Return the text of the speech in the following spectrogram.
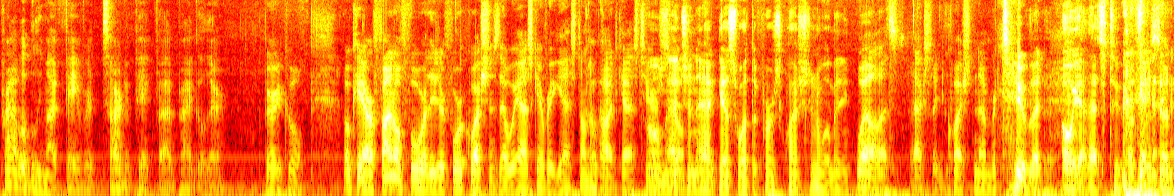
probably my favorite. It's hard to pick, but I'd probably go there. Very cool. Okay, our final four. These are four questions that we ask every guest on the Okay. podcast here. Oh, So- imagine that. Guess what the first question will be? well, that's actually question number two. But Oh, yeah, that's two. okay, so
